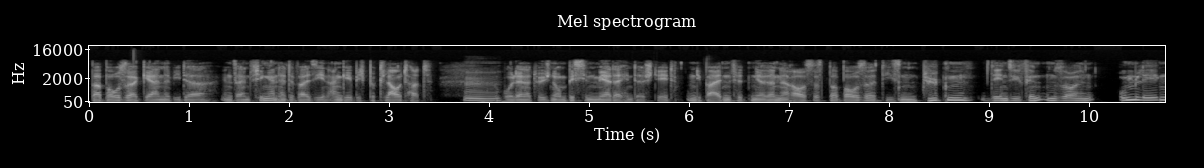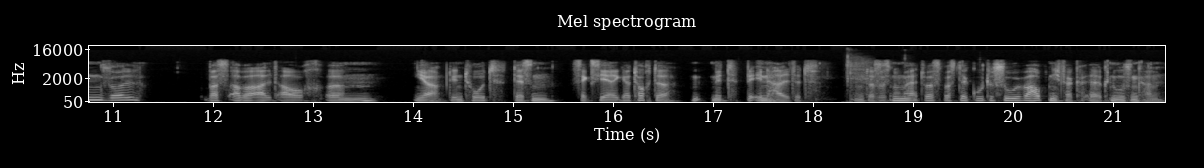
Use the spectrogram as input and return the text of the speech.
Barbosa gerne wieder in seinen Fingern hätte, weil sie ihn angeblich beklaut hat. Mhm. Obwohl da natürlich noch ein bisschen mehr dahinter steht. Und die beiden finden ja dann heraus, dass Barbosa diesen Typen, den sie finden sollen, umlegen soll, was aber halt auch ähm, ja, den Tod dessen sechsjähriger Tochter mit beinhaltet. Und das ist nun mal etwas, was der gute Sue überhaupt nicht verknusen äh, kann.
